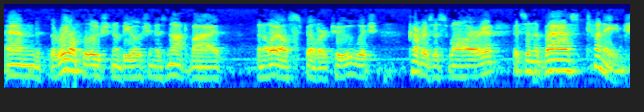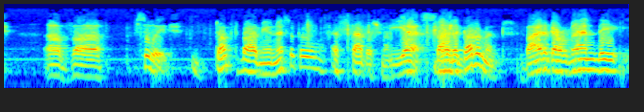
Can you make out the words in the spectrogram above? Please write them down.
And the real pollution of the ocean is not by an oil spill or two, which covers a small area. It's in the vast tonnage of uh, sewage. Dumped by municipal establishment. Yes. By the government. By the government. And the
